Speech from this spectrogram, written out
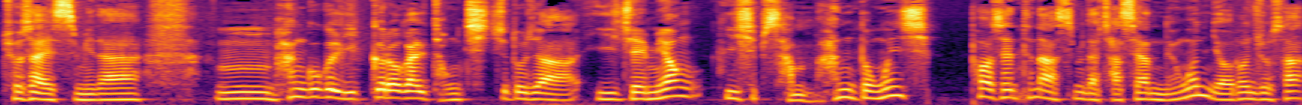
조사했습니다. 음, 한국을 이끌어갈 정치 지도자 이재명 23, 한동훈 10% 나왔습니다. 자세한 내용은 여론조사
